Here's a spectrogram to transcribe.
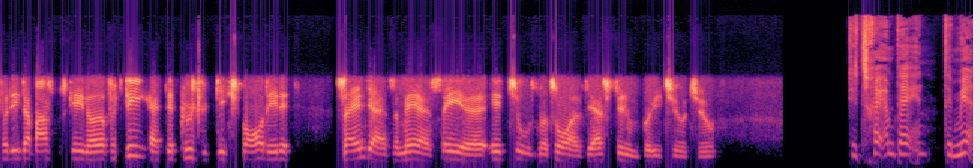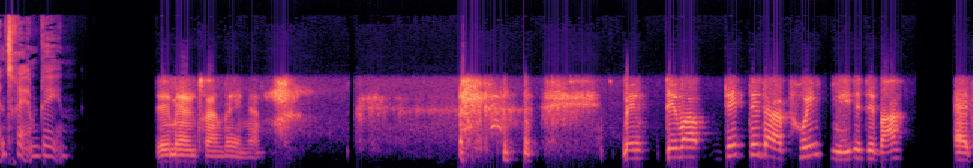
fordi der bare skulle ske noget. Og fordi at det pludselig gik sport i det, så endte jeg altså med at se øh, 1072 film på i 2020. det er tre om dagen. Det er mere end tre om dagen. Det er mere end tre om dagen, ja. Men det var det, det, der er pointen i det, det var, at,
